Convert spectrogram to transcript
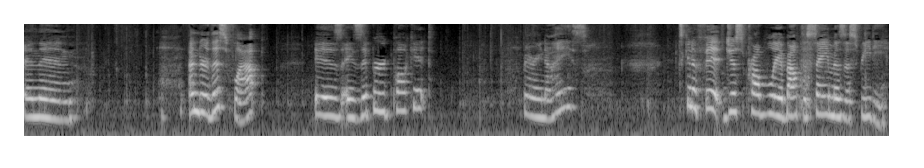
And then under this flap is a zippered pocket. Very nice. It's gonna fit just probably about the same as a Speedy.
